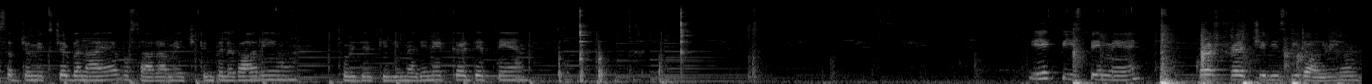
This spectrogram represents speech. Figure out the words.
सब जो मिक्सचर बनाया है, वो सारा मैं चिकन पे लगा रही हूँ। थोड़ी देर के लिए मैरिनेट कर देते हैं। एक पीस पे मैं क्रश रेड चिलीज भी डाल रही हूँ।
